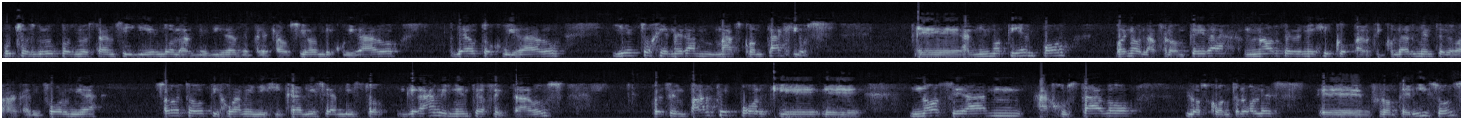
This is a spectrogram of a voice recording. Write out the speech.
muchos grupos no están siguiendo las medidas de precaución, de cuidado, de autocuidado, y esto genera más contagios. Eh, al mismo tiempo, bueno, la frontera norte de México, particularmente de Baja California, sobre todo Tijuana y Mexicali, se han visto gravemente afectados, pues en parte porque eh, no se han ajustado los controles eh, fronterizos,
